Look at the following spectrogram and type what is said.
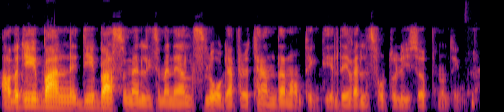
Ja, men det är ju bara, en, det är bara som en, liksom en eldslåga för att tända någonting till. Det är väldigt svårt att lysa upp någonting med.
